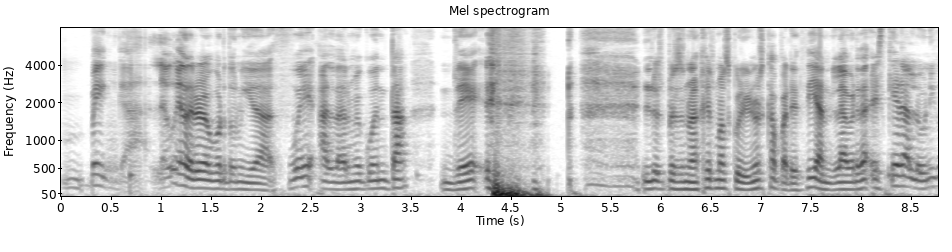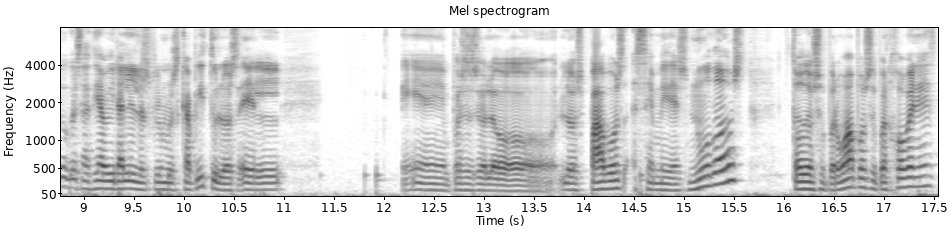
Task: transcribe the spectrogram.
venga, le voy a dar una oportunidad, fue al darme cuenta de los personajes masculinos que aparecían. La verdad es que era lo único que se hacía viral en los primeros capítulos. El. Eh, pues eso, los pavos semidesnudos, todos súper guapos, súper jóvenes.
